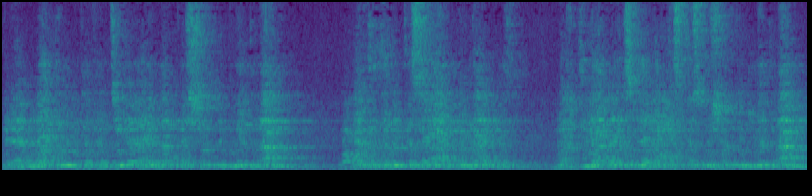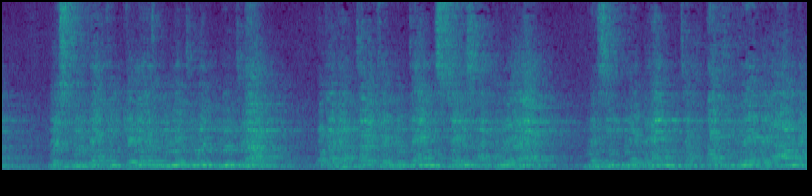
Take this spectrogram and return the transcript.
بالأموال المتفجرة وهي مركز شرطة ميت غرب. وغرفة الاتصالات بالمركز. واختيار اسم باحث قسم شرطة ميت غرب. واستهداف الكنائس بمدينة ميت غرب. وقد اعترف المتهم السادس عبد الوهاب مزيد من الأهم تحقيقات النيابة العامة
